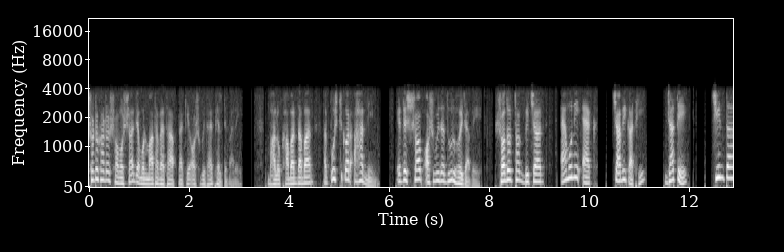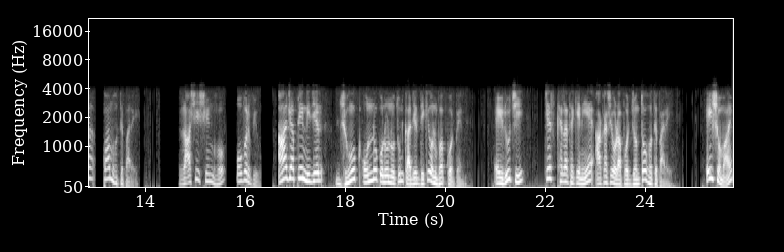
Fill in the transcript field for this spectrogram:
ছোটখাটো সমস্যা যেমন মাথা ব্যথা আপনাকে অসুবিধায় ফেলতে পারে। ভালো খাবার দাবার আর পুষ্টিকর আহার নিন। এতে সব অসুবিধা দূর হয়ে যাবে। সদর্থক বিচার এমনই এক চাবিকাঠি যাতে চিন্তা কম হতে পারে। রাশি সিংহ ওভারভিউ আজ আপনি নিজের ঝোঁক অন্য কোনো নতুন কাজের দিকে অনুভব করবেন। এই রুচি চেস খেলা থেকে নিয়ে আকাশে ওড়া পর্যন্ত হতে পারে। এই সময়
